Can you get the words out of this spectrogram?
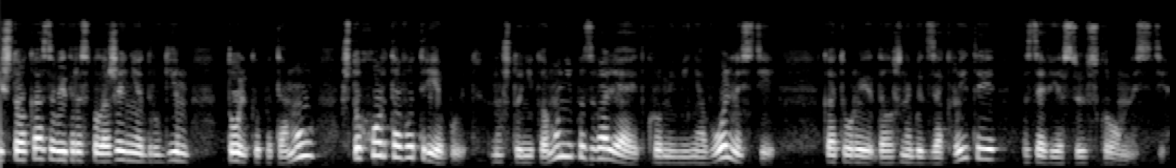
и что оказывает расположение другим только потому, что хор того требует, но что никому не позволяет, кроме меня, вольностей, которые должны быть закрыты завесою скромности.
